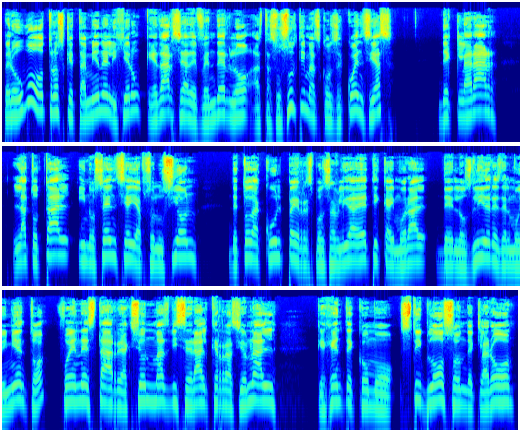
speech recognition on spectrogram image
pero hubo otros que también eligieron quedarse a defenderlo hasta sus últimas consecuencias, declarar la total inocencia y absolución de toda culpa y responsabilidad ética y moral de los líderes del movimiento, fue en esta reacción más visceral que racional que gente como Steve Lawson declaró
